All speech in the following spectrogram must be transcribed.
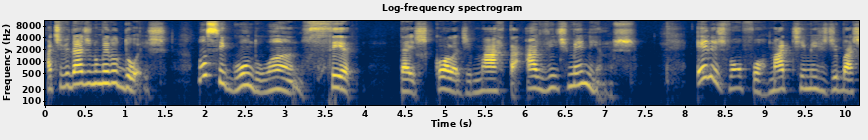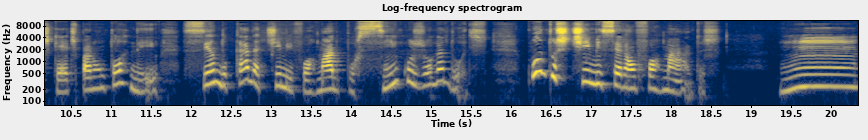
Atividade número 2. No segundo ano C da escola de Marta, há 20 meninos. Eles vão formar times de basquete para um torneio, sendo cada time formado por cinco jogadores. Quantos times serão formados? Hum,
